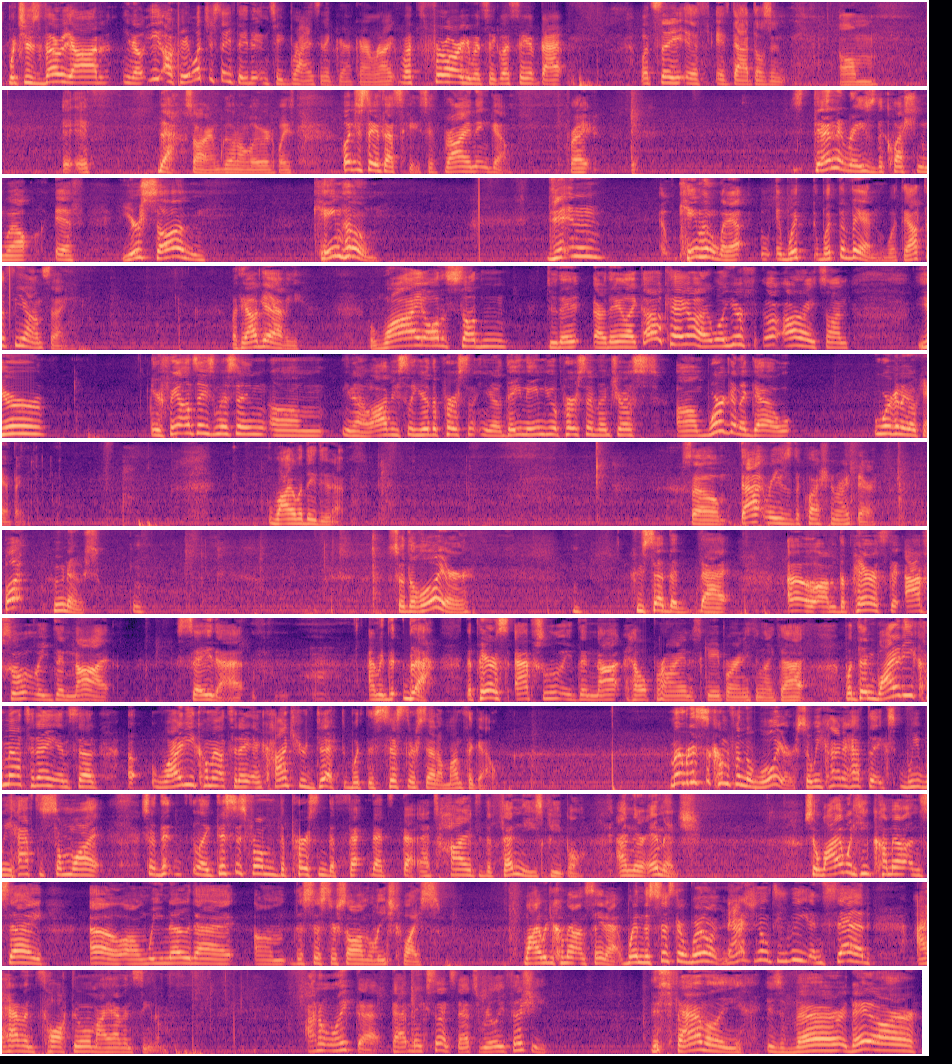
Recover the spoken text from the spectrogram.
which is very odd. You know, okay. Let's just say if they didn't take Brian to the campground, right? Let's for argument's sake, let's say if that, let's say if if that doesn't um, if yeah, sorry, I'm going all over the place. Let's just say if that's the case, if Brian didn't go, right? Then it raises the question: Well, if your son came home, didn't came home without with with the van, without the fiance, without Gabby, why all of a sudden do they are they like okay, all right, well you're all right, son, you're your fiance's missing. Um, you know, obviously you're the person. You know, they named you a person of interest. Um, we're gonna go. We're gonna go camping. Why would they do that? So that raises the question right there. But who knows? So the lawyer who said that that oh um the parents that absolutely did not say that. I mean, the, the parents absolutely did not help Brian escape or anything like that. But then why did he come out today and said, uh, why did he come out today and contradict what the sister said a month ago? Remember, this is coming from the lawyer, so we kind of have to we, we have to somewhat so th- like this is from the person def- that's that, that's hired to defend these people and their image. So why would he come out and say, "Oh, um, we know that um, the sister saw him at least twice"? Why would you come out and say that when the sister went on national TV and said, "I haven't talked to him, I haven't seen him"? I don't like that. That makes sense. That's really fishy this family is very they are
